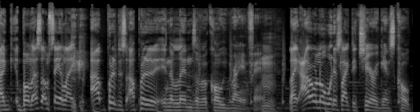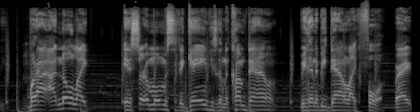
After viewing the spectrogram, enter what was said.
I, but that's what I'm saying. Like I put it this, I put it in the lens of a Kobe Bryant fan. Mm. Like I don't know what it's like to cheer against Kobe, but I, I know like in certain moments of the game, he's gonna come down. We're gonna be down like four, right?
